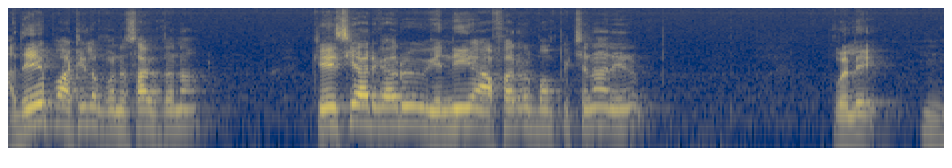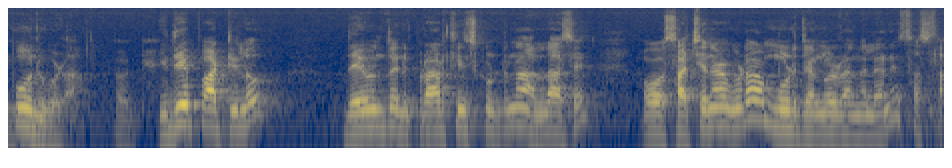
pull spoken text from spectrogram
అదే పార్టీలో కొనసాగుతున్నా. కేసీఆర్ గారు ఎన్ని ఆఫర్లు పంపించినా నేను పోలే. పోను కూడా. ఓకే ఇదే పార్టీలో దేవునితో ప్రార్థించుకుంటున్నా అల్లాసే. ఓ సచ్చినా కూడా మూడు జంగుల రంగులనే సస్తా.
